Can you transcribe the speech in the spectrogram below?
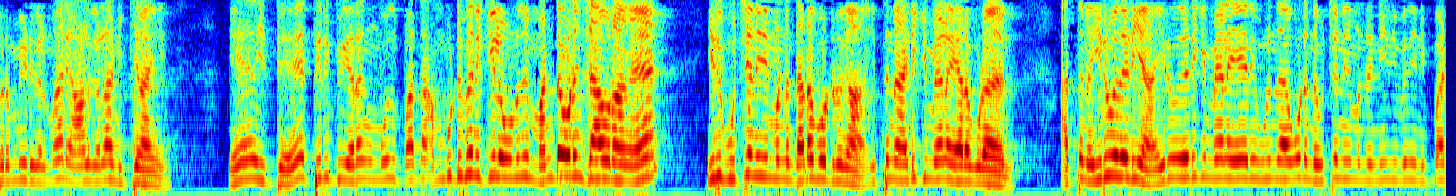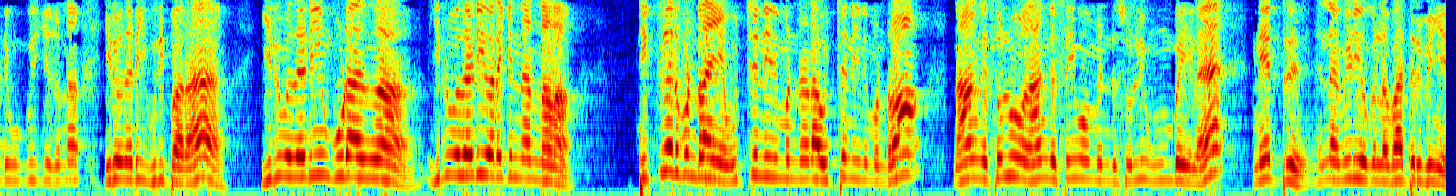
பிரமிடுகள் மாதிரி ஆளுகளா நிக்கிறாங்க. ஏறிட்டு திருப்பி இறங்கும் போது பார்த்தா அம்புட்டு பேர் கீழே விழுந்து மண்டை உடஞ்சு சாவுறாங்க. இதுக்கு உச்ச நீதிமன்றம் தடை போட்டிருக்கான். இத்தனை அடிக்கு மேல ஏறக்கூடாது அத்தனை இருபது அடியா? இருபது அடிக்கு மேல ஏறி விழுந்தா கூட இந்த உச்ச நீதிமன்ற நீதிபதி நிப்பாட்டி குதிக்க சொன்னா இருபது அடிக்கு குதிப்பாரா? இருபது அடியும் கூடாதுதான். இருபது அடி வரைக்கும் தான் டிக்ளேர் பண்றாங்க. உச்ச நீதிமன்றடா உச்ச நீதிமன்றம். நாங்க சொல்லுவோம் நாங்க செய்வோம் என்று சொல்லி மும்பையில நேற்று எல்லாம் வீடியோக்குள்ள பாத்திருப்பீங்க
